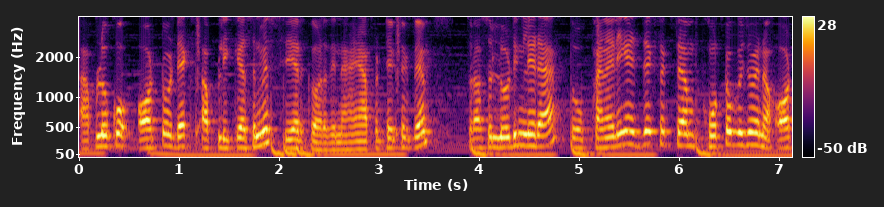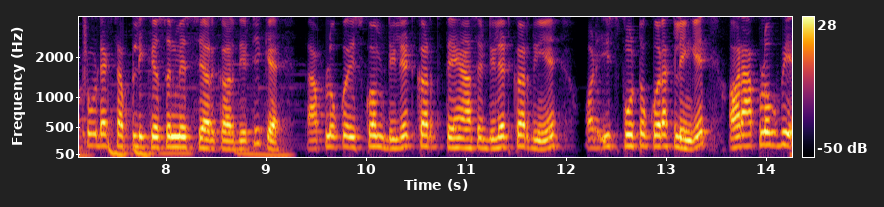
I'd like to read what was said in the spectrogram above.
आप लोग को ऑटो डेक्स अप्लीकेशन में शेयर कर देना है। यहाँ पर देख सकते हैं, थोड़ा सा लोडिंग ले रहा है। तो फाइनली गाइस देख सकते हैं, हम फ़ोटो को जो है ना ऑटो डेक्स अप्लीकेशन में शेयर कर दिए, ठीक है? तो आप लोग को इसको हम डिलीट कर देते हैं, यहाँ से डिलीट कर दिए और इस फ़ोटो को रख लेंगे। और आप लोग भी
